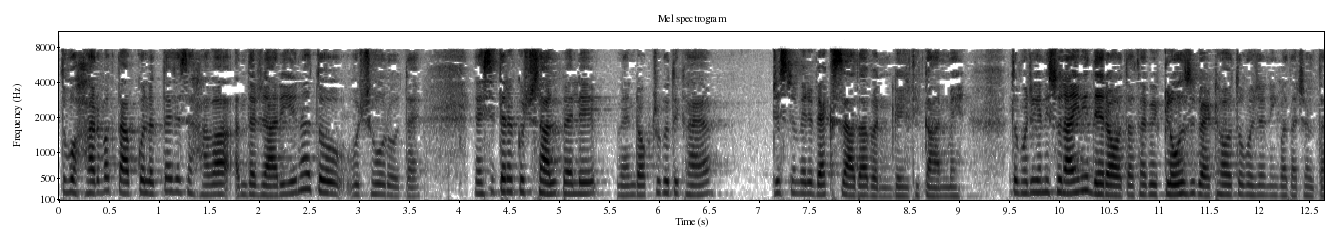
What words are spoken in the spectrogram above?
تو وہ ہر وقت آپ کو لگتا ہے جیسے ہوا اندر جا رہی ہے نا تو وہ شور ہوتا ہے۔ یعنی اسی طرح کچھ سال پہلے میں نے ڈاکٹر کو دکھایا جس میں میرے ویکس زیادہ بن گئی تھی کان میں۔ تو مجھے یعنی سنائی نہیں دے رہا ہوتا تھا کوئی کلوز بھی بیٹھا ہو تو مجھے نہیں پتا چلتا۔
